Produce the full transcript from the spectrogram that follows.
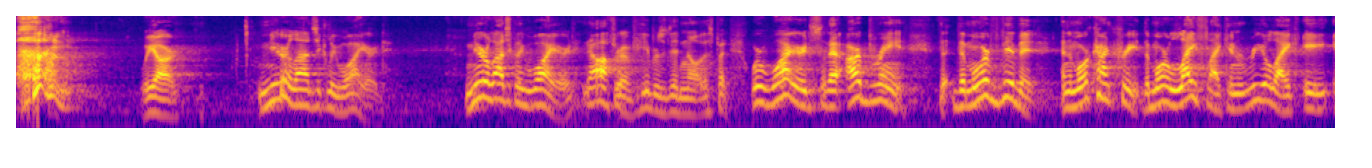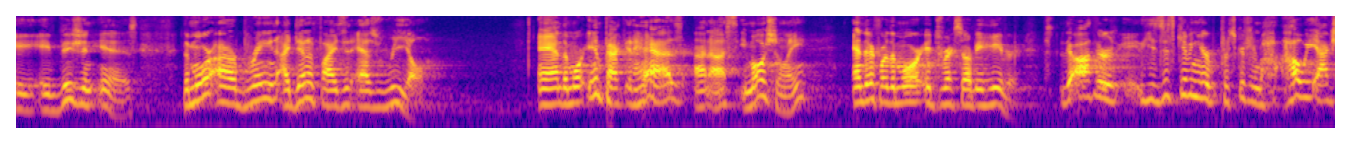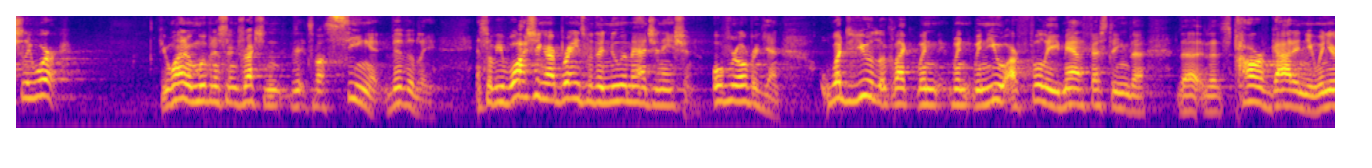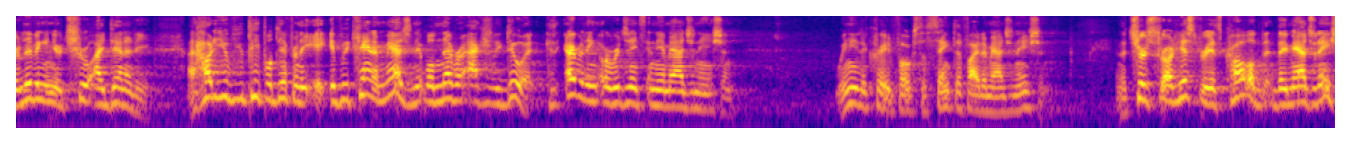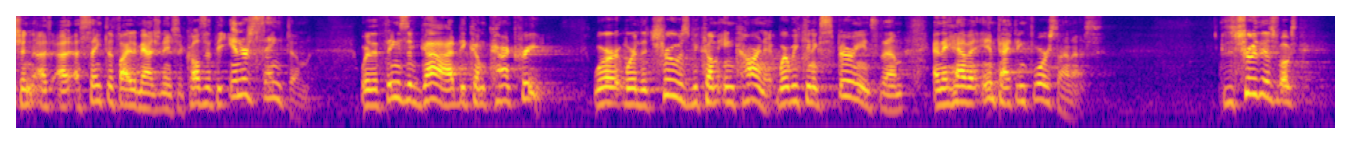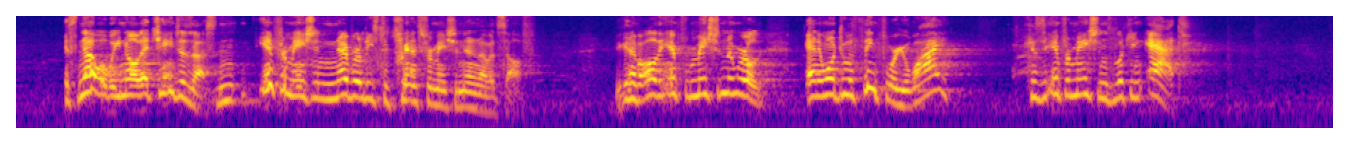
we are neurologically wired. Neurologically wired, the author of Hebrews didn't know this, but we're wired so that our brain, the, the more vivid and the more concrete, the more lifelike and real like a, a, a vision is, the more our brain identifies it as real. And the more impact it has on us emotionally, and therefore the more it directs our behavior. The author, he's just giving you a prescription of how we actually work. If you want to move in a certain direction, it's about seeing it vividly. And so we're washing our brains with a new imagination over and over again. What do you look like when, when, when you are fully manifesting the, the, the power of God in you, when you're living in your true identity? Uh, how do you view people differently? If we can't imagine it, we'll never actually do it because everything originates in the imagination. We need to create, folks, a sanctified imagination. And the church throughout history has called the imagination a, a, sanctified imagination. It calls it the inner sanctum, where the things of God become concrete, where, where the truths become incarnate, where we can experience them and they have an impacting force on us. Because the truth is, folks, it's not what we know that changes us. Information never leads to transformation in and of itself. You can have all the information in the world and it won't do a thing for you. Why? Because the information is looking at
